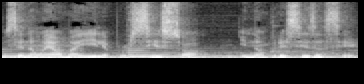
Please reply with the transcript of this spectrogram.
Você não é uma ilha por si só e não precisa ser.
